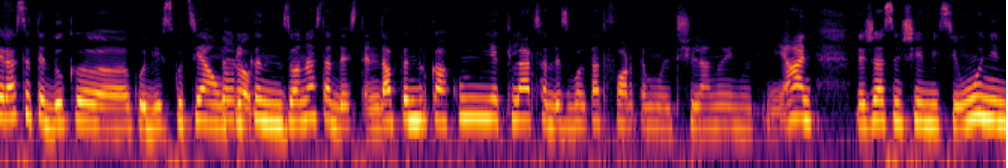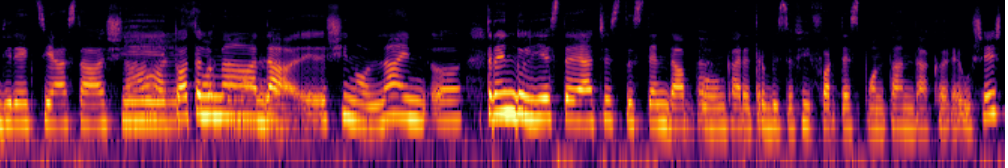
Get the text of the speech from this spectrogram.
era să te duc uh, cu discuția un te pic rog. în zona asta de stand-up, pentru că acum e clar s-a dezvoltat foarte mult și la noi în ultimii ani. Deja sunt și emisiuni în direcția asta și da, toată lumea, mare. da, și în online. Uh, trendul este acest stand-up da. în care trebuie să fii foarte spontan dacă reușești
